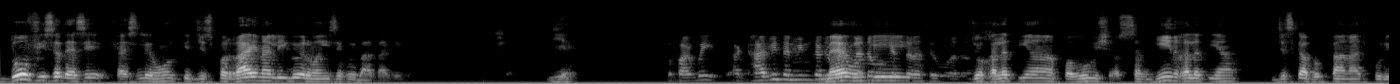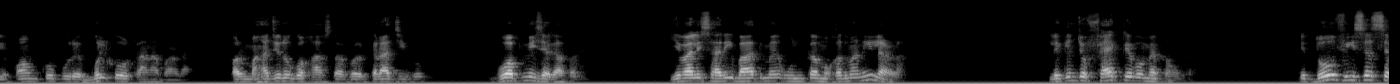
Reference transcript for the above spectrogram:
दो फ़ीसद ऐसे फैसले हों कि जिस पर राय ना ली गई और वहीं से कोई बात आ गई अच्छा। ये तो अठारहवीं तरमीम का जो मैं उनकी तरह से हुआ था? जो गलतियाँ फहूश और संगीन गलतियाँ जिसका भुगतान आज पूरी कौम को पूरे मुल्क को उठाना पड़ रहा है और महाजरों को खासतौर पर कराची को वो अपनी जगह पर है। ये वाली सारी बात मैं उनका मुकदमा नहीं लड़ रहा। लेकिन जो फैक्ट है वो मैं कहूँगा कि दो फ़ीसद से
